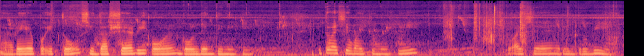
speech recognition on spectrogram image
Ah, rare po ito, si The Sherry or Golden Tiniki. Ito ay si White Tiniki. Ito ay si Red Ruby.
